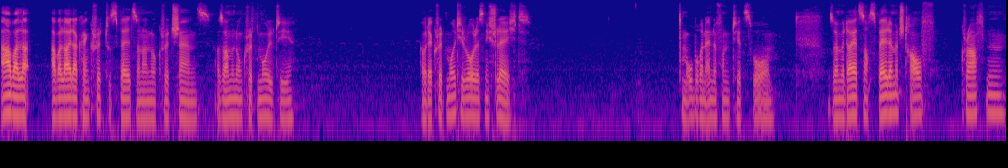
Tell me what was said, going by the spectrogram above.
Aber, aber leider kein Crit to Spell, sondern nur Crit Chance. Also haben wir nur ein Crit Multi. Aber der Crit Multi Roll ist nicht schlecht. Am oberen Ende von Tier 2. Sollen wir da jetzt noch Spell Damage drauf craften?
